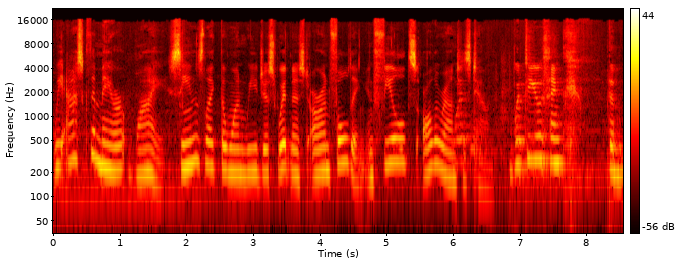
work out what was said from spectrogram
We ask the mayor why scenes like the one we just witnessed are unfolding in fields all around his town. What do you think the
